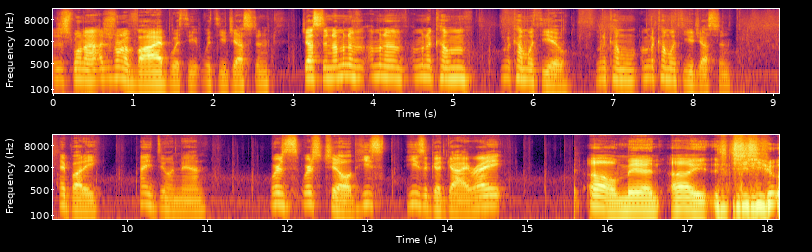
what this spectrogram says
I just wanna I just wanna vibe with you with you, Justin. Justin, I'm gonna I'm gonna I'm gonna come I'm gonna come with you. I'm gonna come I'm gonna come with you, Justin. Hey buddy. How you doing, man? Where's where's chilled? He's he's a good guy, right? Oh man, I you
